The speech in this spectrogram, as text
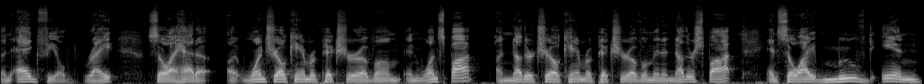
an ag field, right? So I had a, a, one trail camera picture of them in one spot, another trail camera picture of them in another spot, and so I moved in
